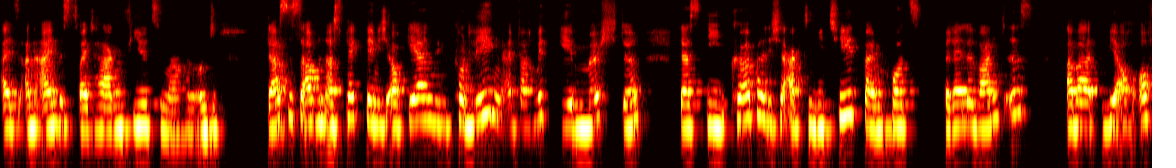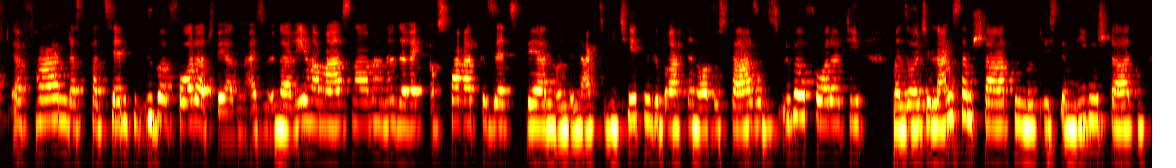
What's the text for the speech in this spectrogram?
als an ein bis zwei Tagen viel zu machen. Und das ist auch ein Aspekt, den ich auch gerne den Kollegen einfach mitgeben möchte, dass die körperliche Aktivität beim POTS relevant ist, aber wir auch oft erfahren, dass Patienten überfordert werden, also in der Reha-Maßnahme ne, direkt aufs Fahrrad gesetzt werden und in Aktivitäten gebracht in Orthostase. Das überfordert die. Man sollte langsam starten, möglichst im Liegen starten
